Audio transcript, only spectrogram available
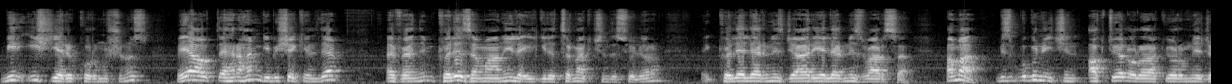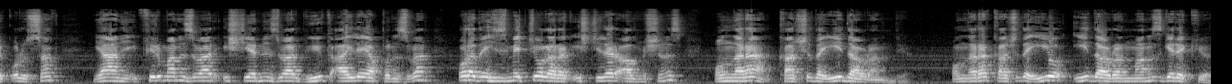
bir iş yeri kurmuşsunuz veyahut da herhangi bir şekilde efendim köle zamanıyla ilgili tırnak içinde söylüyorum e, köleleriniz, cariyeleriniz varsa ama biz bugün için aktüel olarak yorumlayacak olursak yani firmanız var, iş yeriniz var, büyük aile yapınız var. Orada hizmetçi olarak işçiler almışsınız. Onlara karşı da iyi davranın diyor. Onlara karşı da iyi iyi davranmanız gerekiyor.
